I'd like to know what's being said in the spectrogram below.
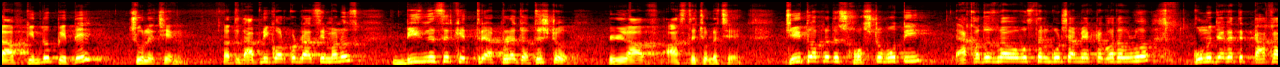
লাভ কিন্তু পেতে চলেছেন। অর্থাৎ আপনি কর্কট রাশির মানুষ, বিজনেসের ক্ষেত্রে আপনারা যথেষ্ট লাভ আসতে চলেছে। যেহেতু আপনাদের ষষ্ঠপতি একাদশভাবে অবস্থান করছে, আমি একটা কথা বলব, কোনো জায়গাতে টাকা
